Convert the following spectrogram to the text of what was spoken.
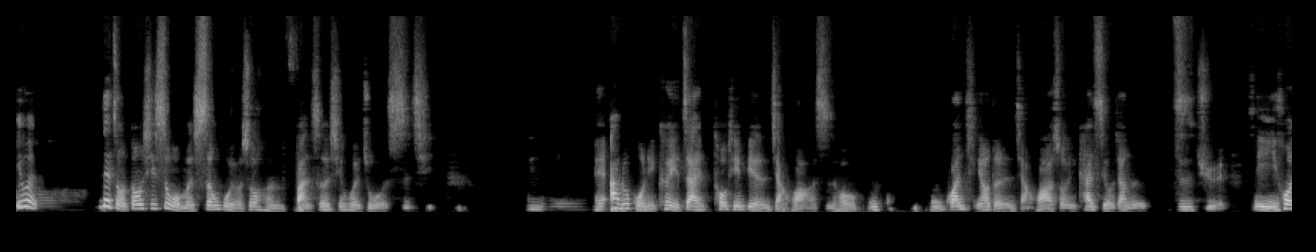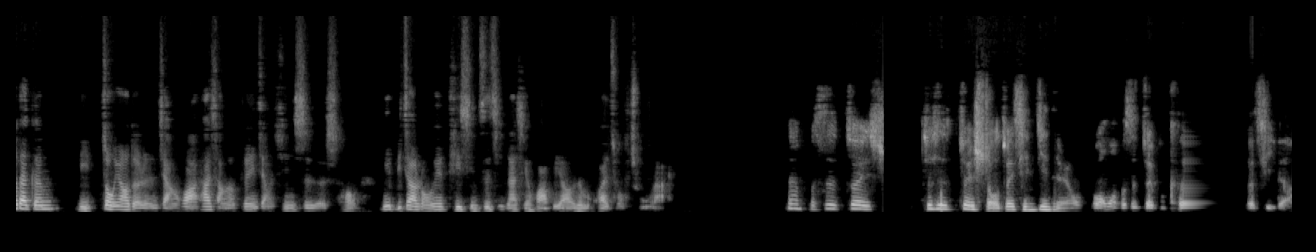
因为。那种东西是我们生活有时候很反射性会做的事情，嗯嗯，哎啊，如果你可以在偷听别人讲话的时候，无无关紧要的人讲话的时候，你开始有这样的知觉，你以后在跟你重要的人讲话，他想要跟你讲心事的时候，你比较容易提醒自己那些话不要那么快说出来。那不是最就是最熟最亲近的人，往往都是最不客气的啊。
